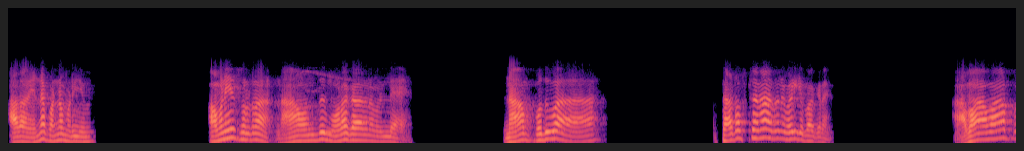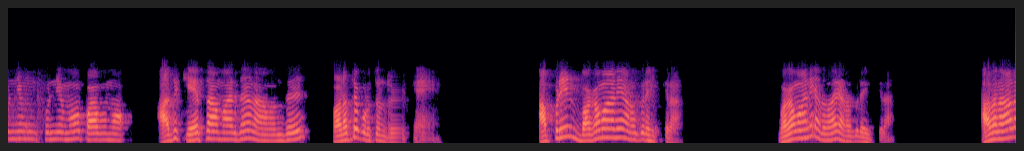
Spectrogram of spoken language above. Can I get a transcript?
அதை என்ன பண்ண முடியும்? அவனே சொல்றான் நான் வந்து மூல காரணம் இல்லை. நான் பொதுவா தடஸ்தனா அதுன்னு வேடிக்கை பாக்குறேன் அவாவா புண்ணியம் புண்ணியமோ பாவமோ அதுக்கு ஏத்த மாதிரிதான் நான் வந்து பணத்தை கொடுத்துட்டு இருக்கேன். அப்படின்னு பகவானே அனுகிரகிக்கிறான். பகவானே அது மாதிரி அனுகிரகிக்கிறான். அதனால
